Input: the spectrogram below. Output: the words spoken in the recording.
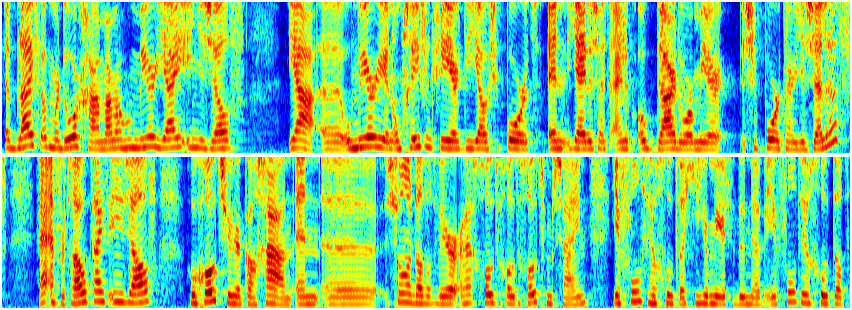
het blijft ook maar doorgaan. Maar, maar hoe meer jij in jezelf ja, uh, hoe meer je een omgeving creëert die jou support en jij dus uiteindelijk ook daardoor meer support naar jezelf hè, en vertrouwen krijgt in jezelf, hoe groter je kan gaan. En uh, zonder dat het weer hè, grote, grote, groots moet zijn. Je voelt heel goed dat je hier meer te doen hebt. En je voelt heel goed dat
